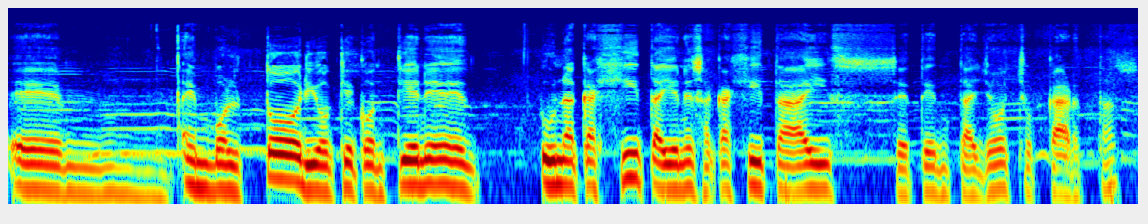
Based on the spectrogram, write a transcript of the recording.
em, envoltorio que contiene una cajita y en esa cajita hay 78 cartas.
